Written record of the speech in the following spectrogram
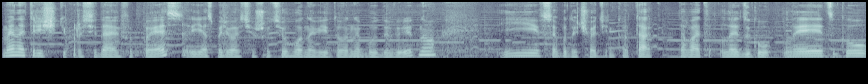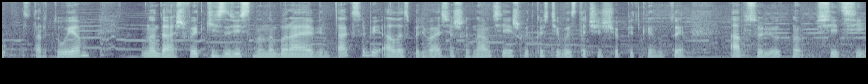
У мене трішки просідає FPS, я сподіваюся, що цього на відео не буде видно. І все буде чотенько. Так, давайте, let's go, let's go, стартуємо. Ну да, швидкість, звісно, набирає він так собі, але сподіваюся, що нам цієї швидкості вистачить, щоб підкинути абсолютно всі ці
